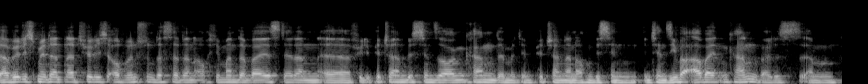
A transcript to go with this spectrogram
da würde ich mir dann natürlich auch wünschen, dass da dann auch jemand dabei ist, der dann äh, für die Pitcher ein bisschen sorgen kann, der mit den Pitchern dann auch ein bisschen intensiver arbeiten kann, weil das ähm,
